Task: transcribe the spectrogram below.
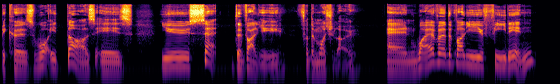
because what it does is you set the value for the modulo, and whatever the value you feed in,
